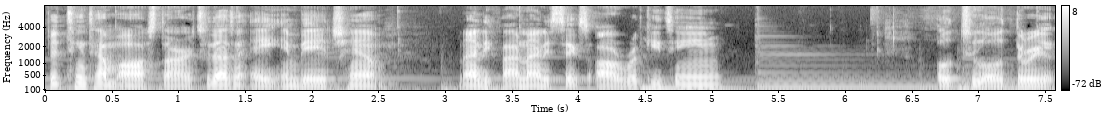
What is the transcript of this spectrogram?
15 time All Star, 2008 NBA champ, 95 96 All Rookie team, 02 03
